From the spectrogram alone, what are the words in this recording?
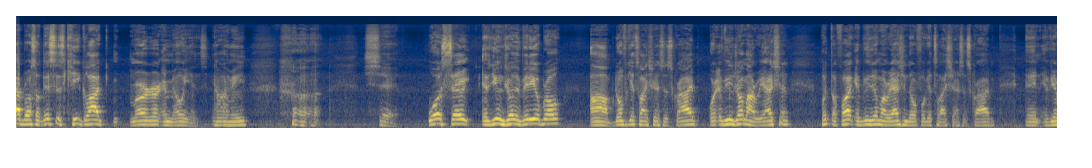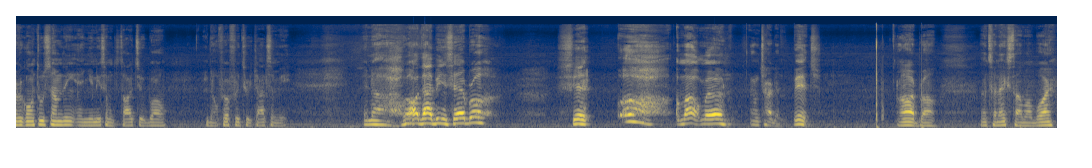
Yeah, bro. So this is Key Glock murder and millions. You know what I mean? Shit. We'll say if you enjoy the video, bro. Um, don't forget to like, share, and subscribe. Or if you enjoy my reaction, what the fuck? If you enjoy my reaction, don't forget to like, share, and subscribe. And if you're ever going through something and you need someone to talk to, bro, you know, feel free to reach out to me. And uh, with all that being said, bro, shit. Oh, I'm out, man. I'm tired of bitch. All right, bro. Until next time, my boy.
